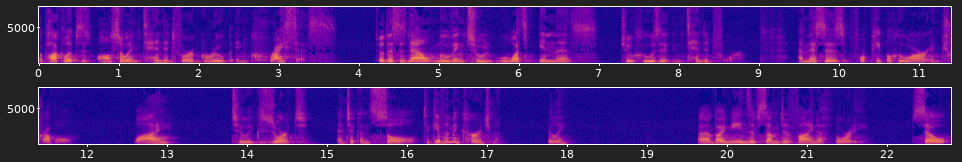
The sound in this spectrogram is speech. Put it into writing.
Apocalypse is also intended for a group in crisis. So this is now moving to what's in this to who is it intended for. And this is for people who are in trouble. Why? To exhort and to console, to give them encouragement, really, um, by means of some divine authority. So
